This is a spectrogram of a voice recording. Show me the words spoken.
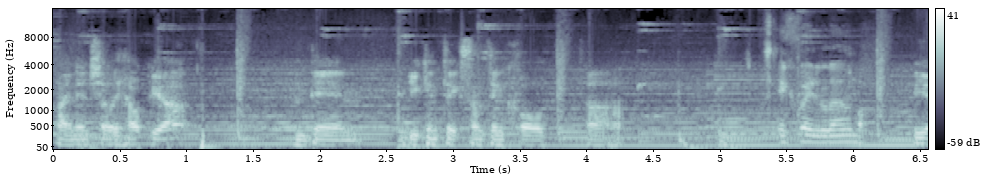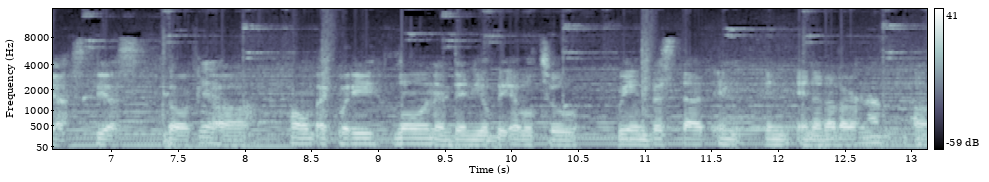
financially help you out. And then you can take something called uh, Equity loan. Yes, yes. So Yeah. uh, home equity loan, and then you'll be able to reinvest that in in, in another uh,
